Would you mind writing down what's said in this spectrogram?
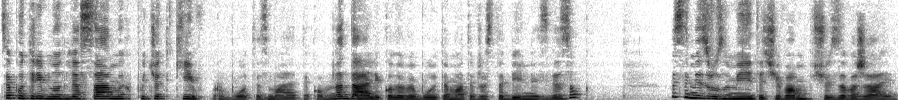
Це потрібно для самих початків роботи з маятником. Надалі, коли ви будете мати вже стабільний зв'язок, ви самі зрозумієте, чи вам щось заважає.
